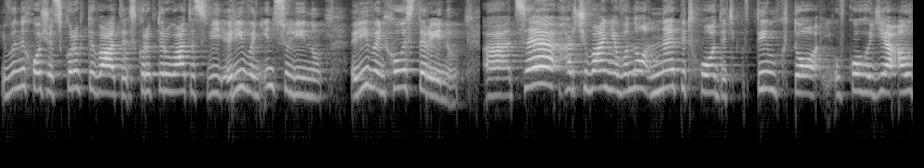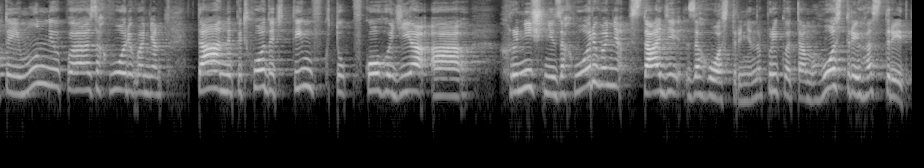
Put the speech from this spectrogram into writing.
і вони хочуть скоректувати, скоректувати свій рівень інсуліну, рівень холестерину. Це харчування воно не підходить тим, хто в кого є аутоімунні е, захворювання, та не підходить тим, в кого є. Хронічні захворювання в стадії загострення, наприклад, там гострий гастрит.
